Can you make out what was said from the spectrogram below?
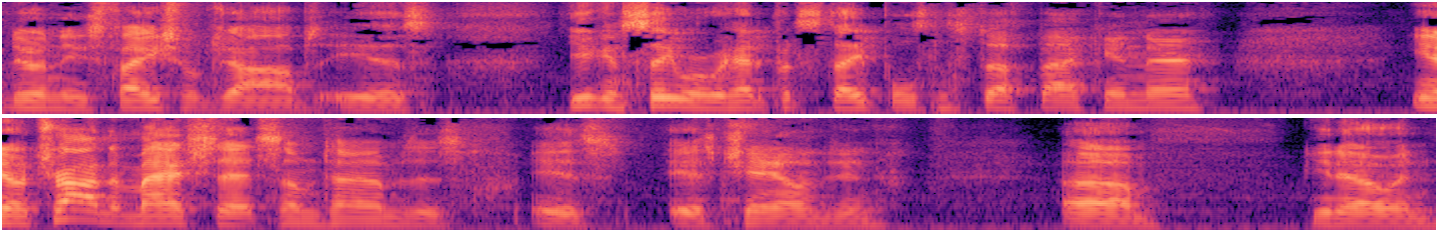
doing these fascia jobs is you can see where we had to put staples and stuff back in there. You know, trying to match that sometimes is, is, is challenging. Um, you know, and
